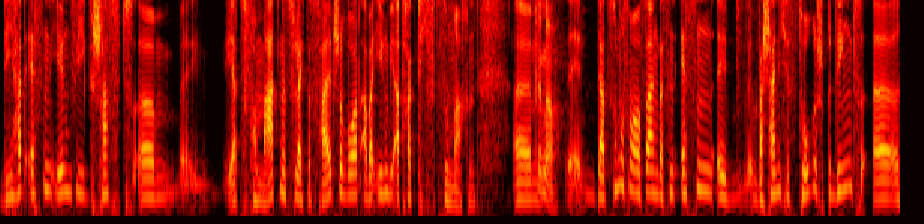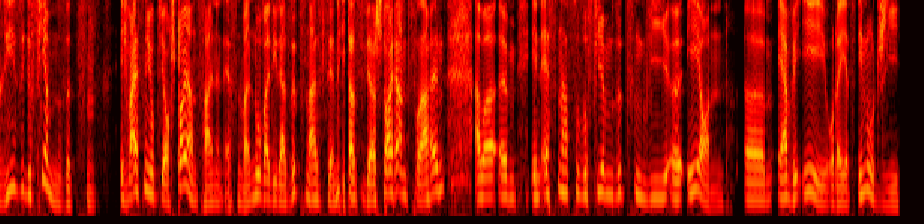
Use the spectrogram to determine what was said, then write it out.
die hat Essen irgendwie geschafft, ähm, ja, zu vermarkten ist vielleicht das falsche Wort, aber irgendwie attraktiv zu machen. Ähm, Genau. äh, dazu muss man auch sagen, dass in Essen äh, wahrscheinlich historisch bedingt äh, riesige Firmen sitzen. Ich weiß nicht, ob die auch Steuern zahlen in Essen, weil nur weil die da sitzen, heißt es ja nicht, dass sie da Steuern zahlen. Aber ähm, in Essen hast du so Firmen sitzen wie äh, E.ON, ähm, RWE oder jetzt Innogy.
